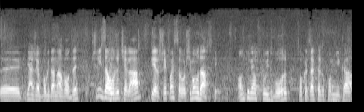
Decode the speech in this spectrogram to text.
y, kniazia Bogdana Wody, czyli założyciela pierwszej państwowości mołdawskiej. On tu miał swój dwór, w okolicach tego pomnika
